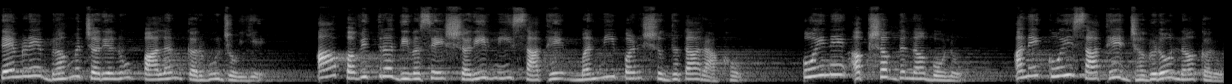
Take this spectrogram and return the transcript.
તેમણે બ્રહ્મચર્યનું પાલન કરવું જોઈએ. આ પવિત્ર દિવસે શરીરની સાથે મનની પણ શુદ્ધતા રાખો. કોઈને અપશબ્દ ન બોલો અને કોઈ સાથે ઝઘડો ન કરો.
